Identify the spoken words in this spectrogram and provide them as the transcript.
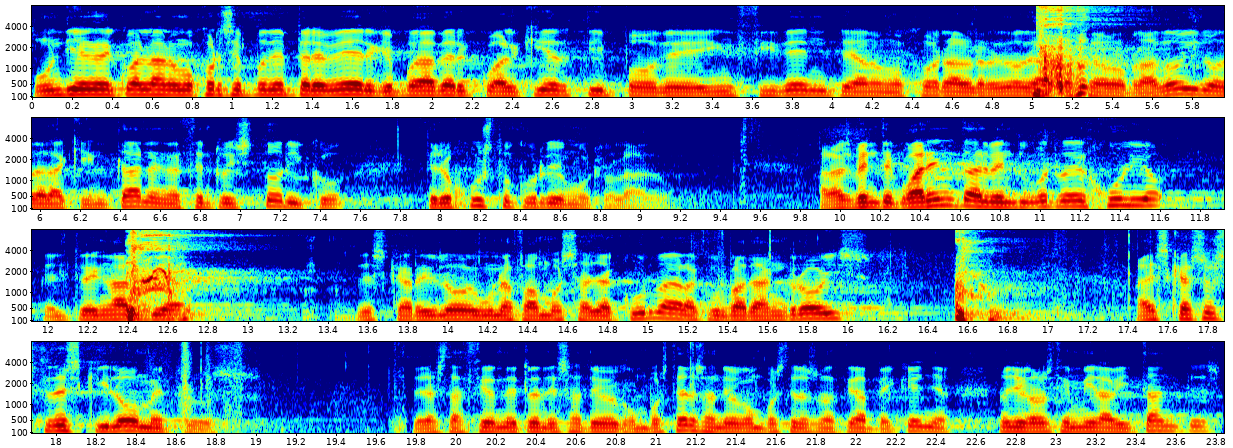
un día en el cual a lo mejor se puede prever que pueda haber cualquier tipo de incidente, a lo mejor alrededor de la Plaza de Obradoiro, de la Quintana, en el centro histórico, pero justo ocurrió en otro lado. A las 20.40 del 24 de julio, el tren Albia descarriló en una famosa ya curva, la curva de Angrois, a escasos tres kilómetros de la estación de tren de Santiago de Compostela. Santiago de Compostela es una ciudad pequeña, no llega a los 100.000 habitantes,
